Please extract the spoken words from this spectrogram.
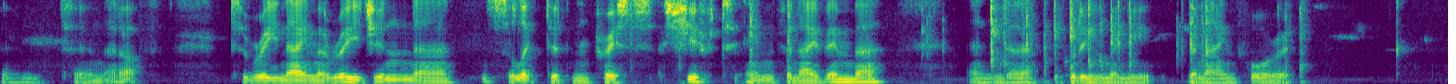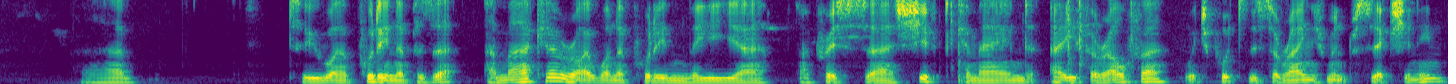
Turn, turn that off to rename a region, uh, select it and press Shift N for November and uh, put in the, the name for it. Uh, to uh, put in a, a, marker, I want to put in the, uh, I press uh, Shift Command A for Alpha, which puts this arrangement section in.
